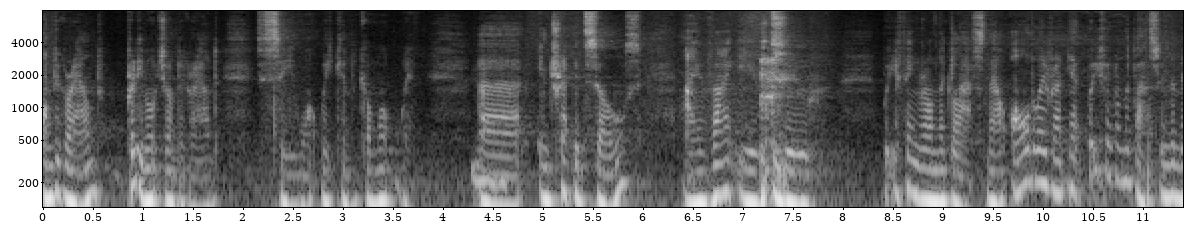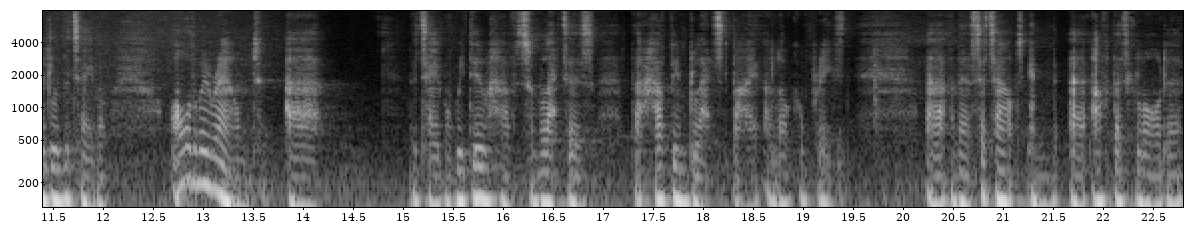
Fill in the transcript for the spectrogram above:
underground pretty much underground to see what we can come up with. Uh, intrepid souls I invite you to put your finger on the glass. Now, all the way around, yeah, put your finger on the glass in the middle of the table. All the way around uh, the table, we do have some letters that that have been blessed by a local priest. Uh, and they're set out in uh, alphabetical order,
